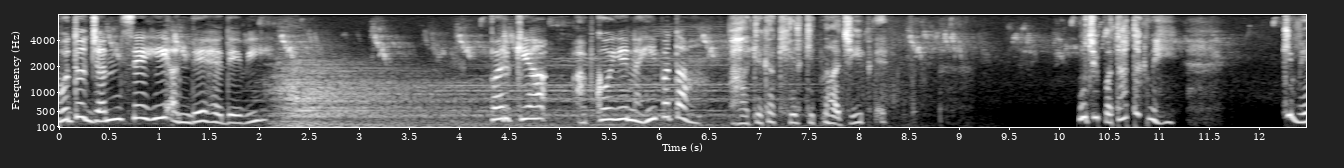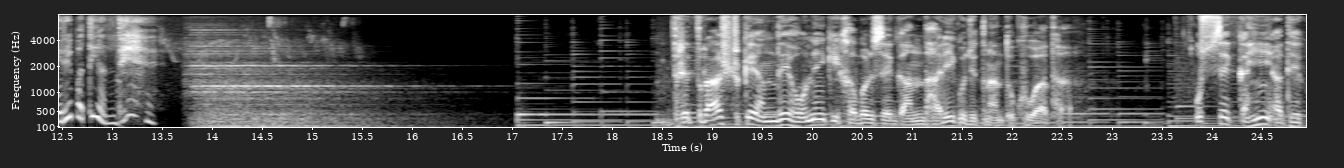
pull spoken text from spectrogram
वो तो जन्म से ही अंधे है देवी। पर क्या आपको ये नहीं पता? भाग्य का खेल कितना अजीब है। मुझे पता तक नहीं कि मेरे पति अंधे हैं। धृतराष्ट्र के अंधे होने की खबर से गांधारी को जितना दुख हुआ था, उससे कहीं अधिक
